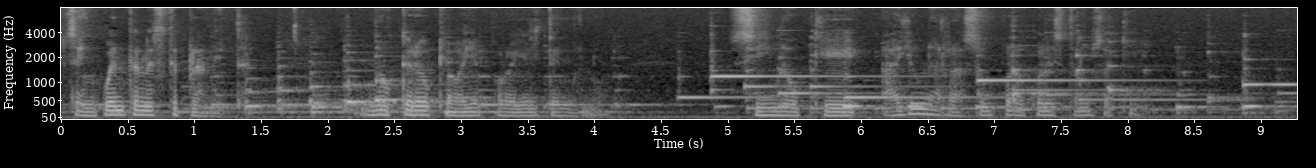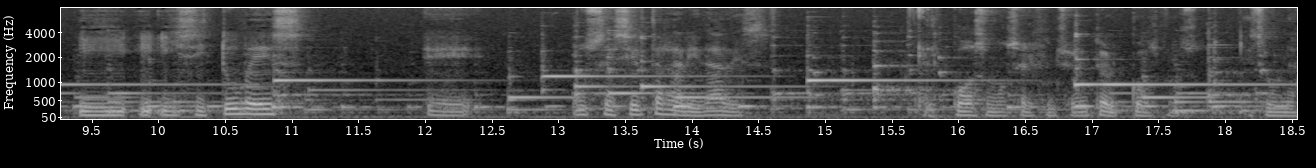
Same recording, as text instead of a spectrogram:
se encuentran en este planeta. No creo que vaya por ahí el tema, ¿no? Sino que hay una razón por la cual estamos aquí. Y, si tú ves eh, no sé, ciertas realidades. El cosmos, el funcionamiento del cosmos es una.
